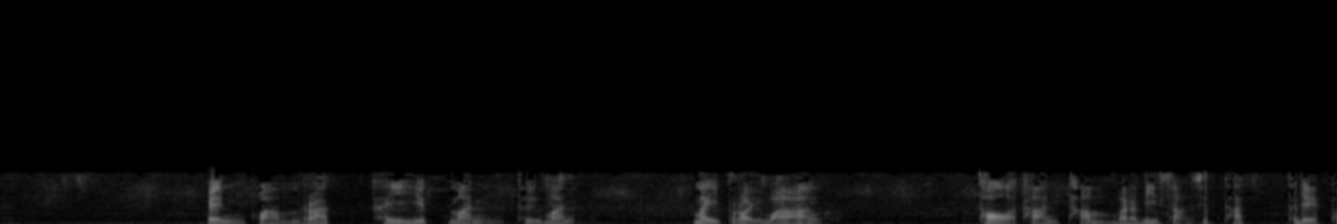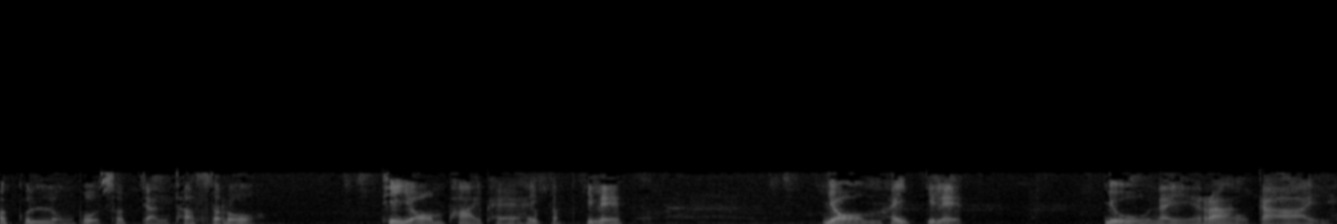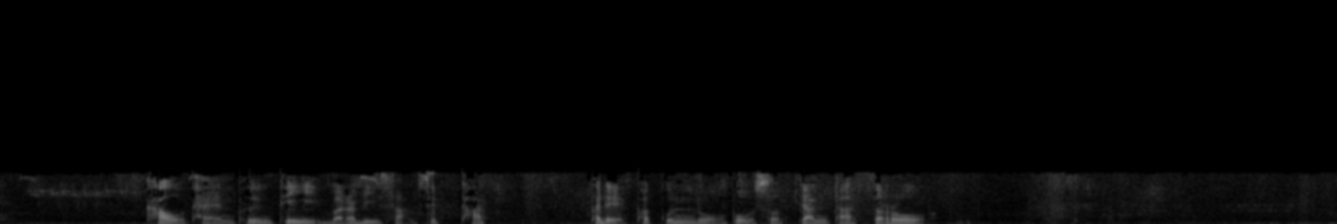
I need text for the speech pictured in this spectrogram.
เป็นความรักให้ยึดมั่นถือมั่น ไม่ปล่อยวาง ท่อทานธรรมบารมีสามสิบทัศพระเดชพระคุณหลวงปู่สดจันทสโร ที่ยอมพ่ายแพ้ให้กับกิเลส ยอมให้กิเลส อยู่ในร่างกาย เข้าแทนพื้นที่บารมีสามสิบทัศพระเดชพระคุณหลวงปู่สดจันทสโร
